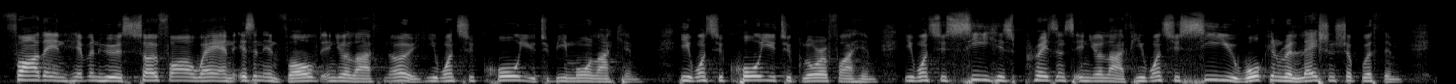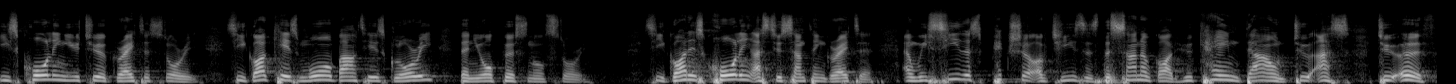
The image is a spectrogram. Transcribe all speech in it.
Father in heaven who is so far away and isn't involved in your life. No, He wants to call you to be more like Him. He wants to call you to glorify Him. He wants to see His presence in your life. He wants to see you walk in relationship with Him. He's calling you to a greater story. See, God cares more about His glory than your personal story. See, God is calling us to something greater. And we see this picture of Jesus, the Son of God, who came down to us, to earth,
